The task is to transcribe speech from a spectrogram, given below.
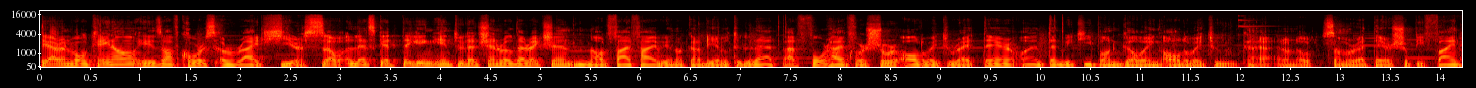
The Iron Volcano is of course right here. So let's get digging into that general direction. Not 5 high, we're not going to be able to do that, but 4 high for sure, all the way to right there. And then we keep on going all the way to, I don't know, somewhere right there should be fine.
